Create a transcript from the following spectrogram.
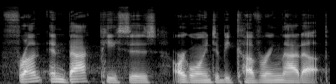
front and back pieces are going to be covering that up.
